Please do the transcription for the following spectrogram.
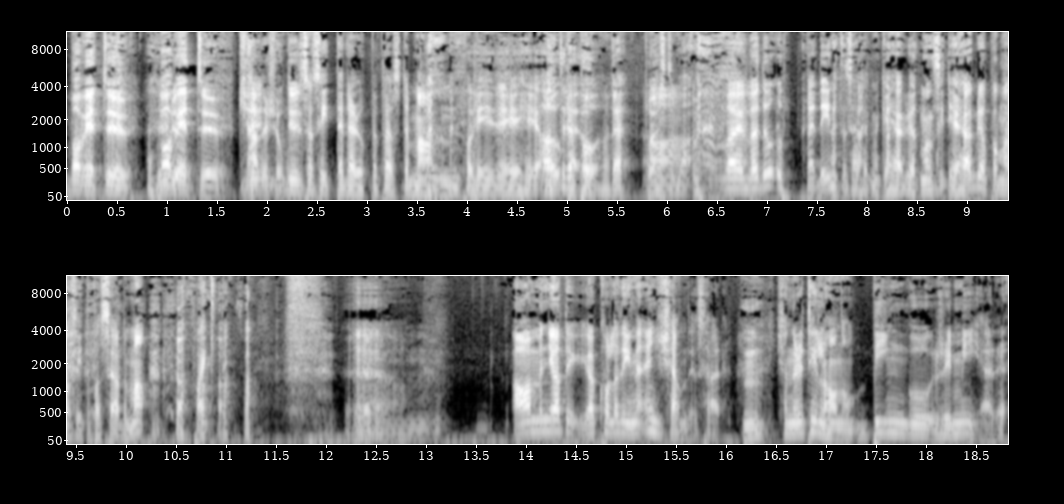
Vad vet du? Vad du- vet du, Kalle Du, du som sitter där uppe på Östermalm på din... eh, Alltid där uppe på Östermalm. Vad, vadå uppe? Det är inte särskilt mycket högre upp. Man sitter ju högre upp om man sitter på Södermalm. Faktiskt. Ehm, ja, men jag, jag kollade in en kändis här. Mm. Känner du till honom? Bingo Rimér.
